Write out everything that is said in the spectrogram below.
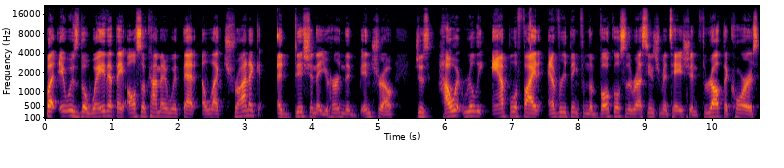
But it was the way that they also commented with that electronic addition that you heard in the intro, just how it really amplified everything from the vocals to the rest of the instrumentation throughout the chorus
